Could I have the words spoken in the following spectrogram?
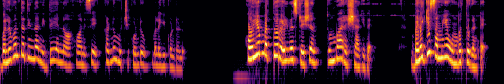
ಬಲವಂತದಿಂದ ನಿದ್ದೆಯನ್ನು ಆಹ್ವಾನಿಸಿ ಕಣ್ಣು ಮುಚ್ಚಿಕೊಂಡು ಮಲಗಿಕೊಂಡಳು. ಕೊಯಂಬತ್ತೂರು ರೈಲ್ವೆ ಸ್ಟೇಷನ್ ತುಂಬ ರಶ್ ಆಗಿದೆ. ಬೆಳಗ್ಗೆ ಸಮಯ ಒಂಬತ್ತು ಗಂಟೆ.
